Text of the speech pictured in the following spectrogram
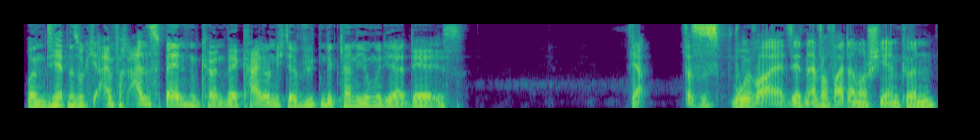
Und die hätten das wirklich einfach alles beenden können, wäre Kylo nicht der wütende kleine Junge, der, der er ist. Ja, das ist wohl wahr. Sie hätten einfach weiter marschieren können.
